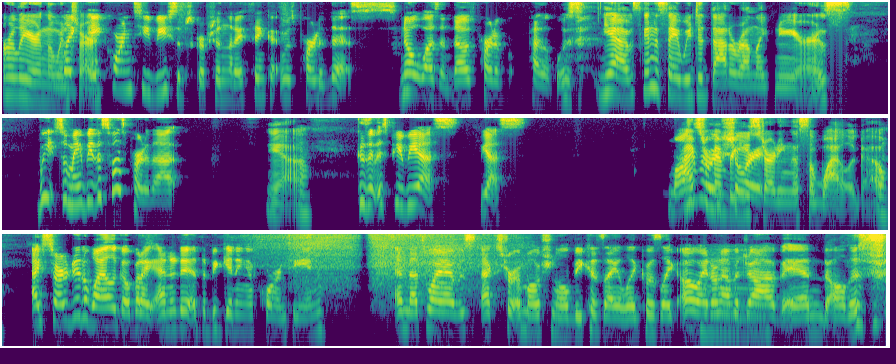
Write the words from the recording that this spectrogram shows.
earlier in the winter, like. Acorn TV subscription that I think it was part of this. No, it wasn't. That was part of Pilot Blues. yeah, I was gonna say we did that around like New Year's. Wait, so maybe this was part of that Yeah, because it was PBS. Yes. Long I remember short, you starting this a while ago. I started it a while ago, but I ended it at the beginning of quarantine. And that's why I was extra emotional because I like was like, oh, I don't have a Hmm. job and all this.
